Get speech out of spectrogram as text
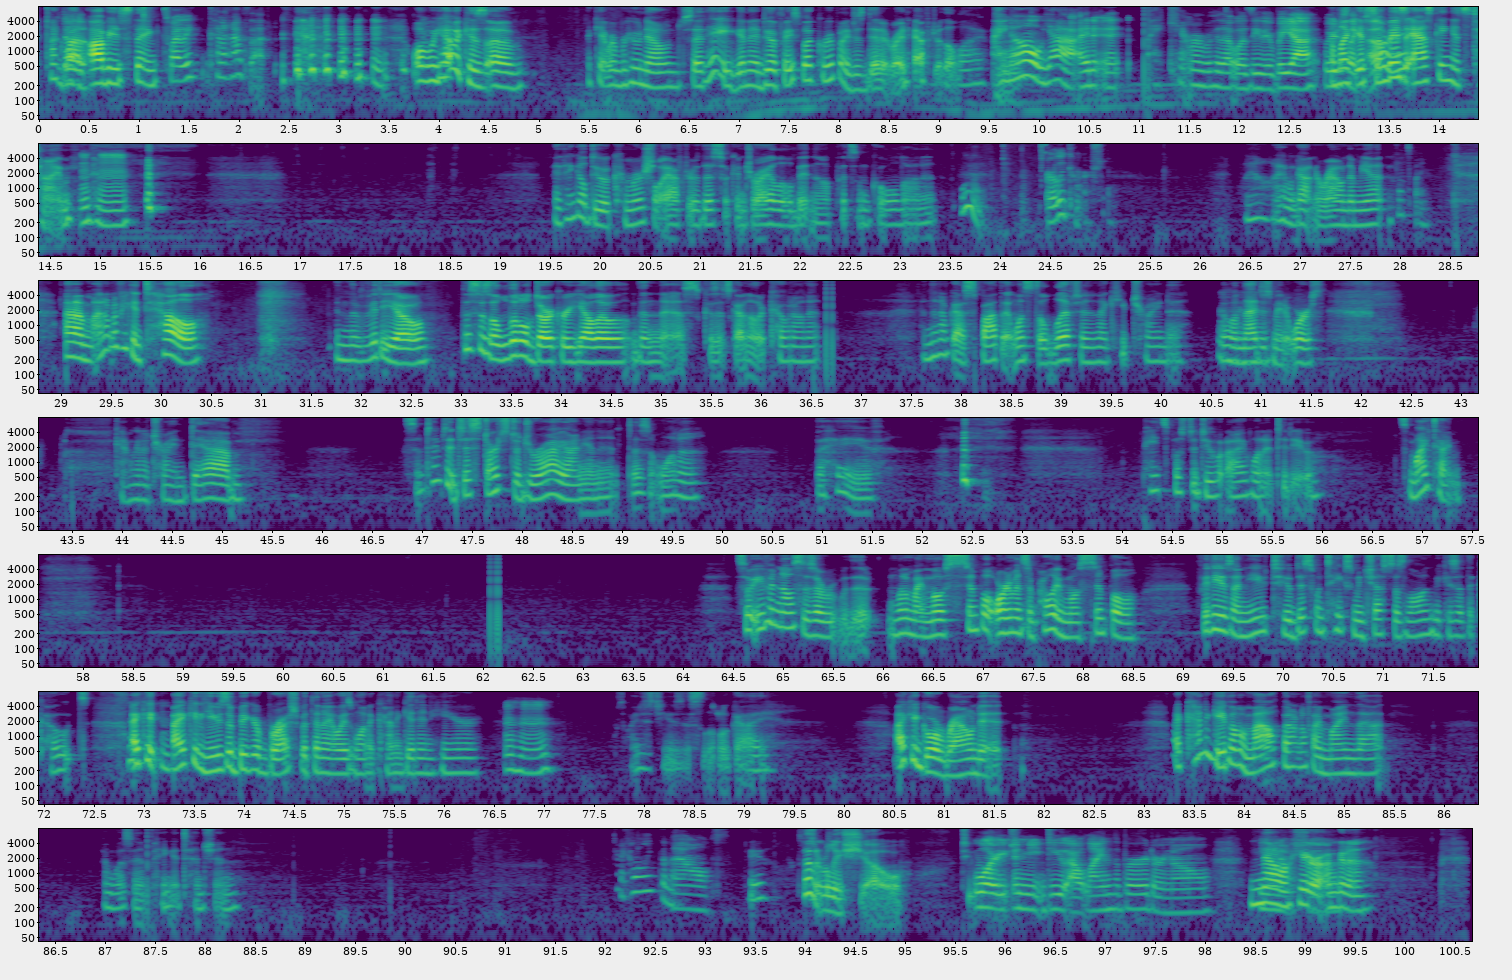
Talk Duh. about an obvious thing. that's why we kind of have that. Well, we have it because um, I can't remember who now said, "Hey, you gonna do a Facebook group?" And I just did it right after the live. I know, yeah. I, I, I can't remember who that was either, but yeah. We I'm like, if somebody's right. asking, it's time. Mm-hmm. I think I'll do a commercial after this so it can dry a little bit, and then I'll put some gold on it. Ooh, early commercial. Well, I haven't gotten around them yet. That's fine. Um, I don't know if you can tell in the video. This is a little darker yellow than this because it's got another coat on it. And then I've got a spot that wants to lift and I keep trying to, oh, and that just made it worse. Okay, I'm going to try and dab. Sometimes it just starts to dry on you and it doesn't want to behave. Paint's supposed to do what I want it to do. It's my time. So even though this is a, the, one of my most simple ornaments and probably most simple videos on YouTube, this one takes me just as long because of the coats. I could I could use a bigger brush, but then I always want to kind of get in here. Mm-hmm. So I just use this little guy. I could go around it. I kind of gave him a mouth, but I don't know if I mind that. I wasn't paying attention. I kind of like the mouth. Yeah, it doesn't really show. Too Well, you, and you, do you outline the bird or no? No, here, I'm gonna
